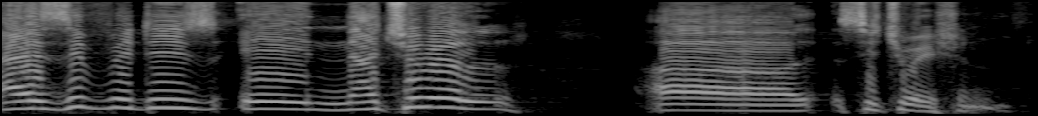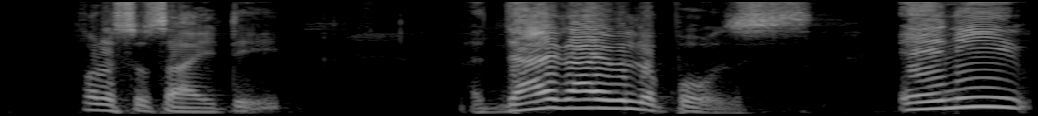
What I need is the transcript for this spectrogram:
as if it is a natural uh, situation for a society, that I will oppose. Any,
